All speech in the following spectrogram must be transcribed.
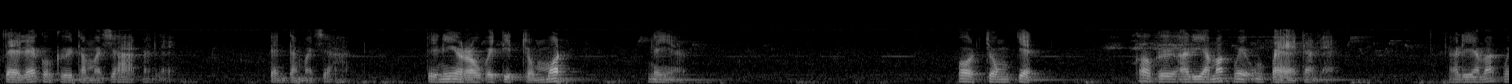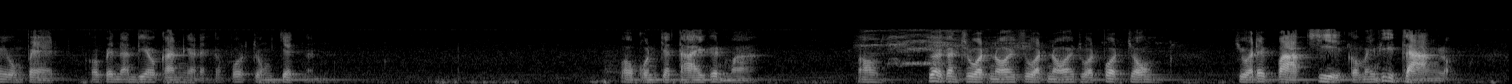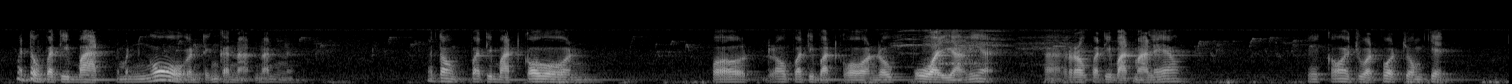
แต่แล้วก็คือธรรมชาตินั่นแหละ เป็นธรรมชาติทีนี้เราไปติดสมมตินี่โพชจงเจ็ดก็คืออริยมรรคไม่องแปดนั่นแหละอริยมรรคไม่องแปด ก็เป็นอันเดียวกันกันกับโพชจงเจ็ดนั่นพอคนจะตายขึ้นมา เอาช่วยกันสวดหน่อย สวดหน่อย สวดโพดจงสวดได้ปากฉีกก็ไม่มีทางหรอกมันต้องปฏิบัติมันโง่กันถึงขนาดนั้นนะมันต้องปฏิบัติก่อนพอเราปฏิบัติก่อน เราป่วยอย่างเนี้ยเราปฏิบัติมาแล้วก็ให้ตรวจพดจงเจ็ด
